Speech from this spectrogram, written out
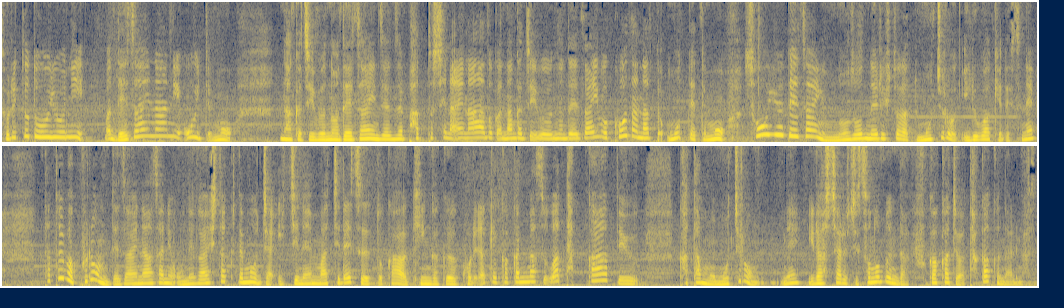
それと同様に、まあ、デザイナーにおいてもなんか自分のデザイン全然パッとしないなとかなんか自分のデザインはこうだなって思っててもそういうデザインを望んでる人だってもちろんいるわけですね。例えばプロのデザイナーさんにお願いしたくてもじゃあ1年待ちですとか金額がこれだけかかりますわ高っていう方ももちろんねいらっしゃるしその分だけ付加価値は高くなります。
